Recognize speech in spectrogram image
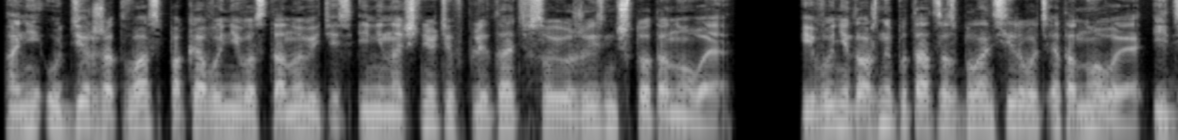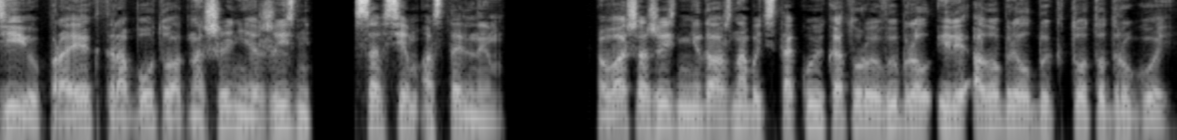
Они удержат вас, пока вы не восстановитесь и не начнете вплетать в свою жизнь что-то новое. И вы не должны пытаться сбалансировать это новое, идею, проект, работу, отношения, жизнь со всем остальным. Ваша жизнь не должна быть такой, которую выбрал или одобрил бы кто-то другой.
